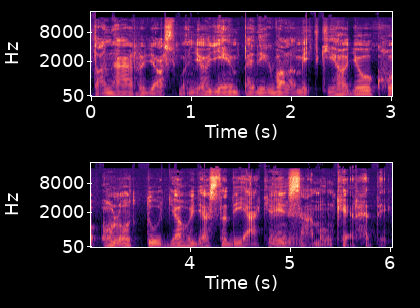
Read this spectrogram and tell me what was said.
tanár, hogy azt mondja, hogy én pedig valamit kihagyok, holott tudja, hogy ezt a diákjain számon kérhetik.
